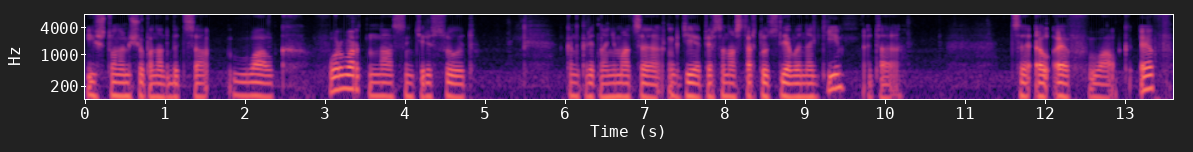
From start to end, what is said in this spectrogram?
И что нам еще понадобится? Walk forward нас интересует конкретно анимация, где персонаж стартует с левой ноги. Это CLF Walk F.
